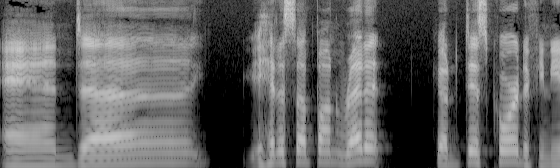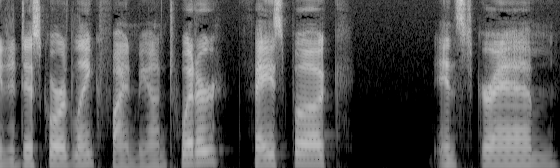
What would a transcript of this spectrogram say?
and uh, hit us up on Reddit. Go to Discord. If you need a Discord link, find me on Twitter, Facebook, Instagram.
